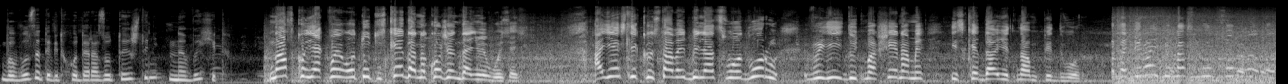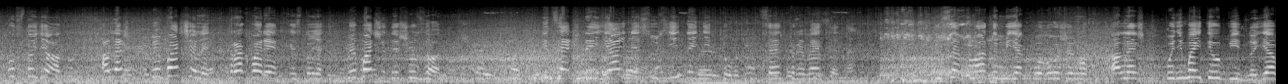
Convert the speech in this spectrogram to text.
вивозити відходи раз у тиждень не вихід. Нас, як ви отут скидано, кожен день вивозять. А якщо ставить біля свого двору, виїдуть машинами і скидають нам під двор. Забирають у нас мусор постійно. Але ж ви бачили, тракваретки стоять, ви бачите, що зараз. І це ж не я, і не сусіди, ніхто. Це привезене. І все платимо, як положено. Але ж, розумієте, обідно. Я,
